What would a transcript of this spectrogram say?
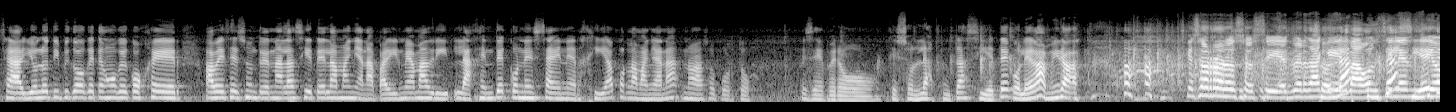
O sea, yo lo típico que tengo que coger a veces un tren a las 7 de la mañana para irme a Madrid, la gente con esa energía por la mañana no la soporto. Dice, pero que son las putas 7, colega, mira. Que es horroroso, sí, es verdad Son que el vagón silencio siete,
